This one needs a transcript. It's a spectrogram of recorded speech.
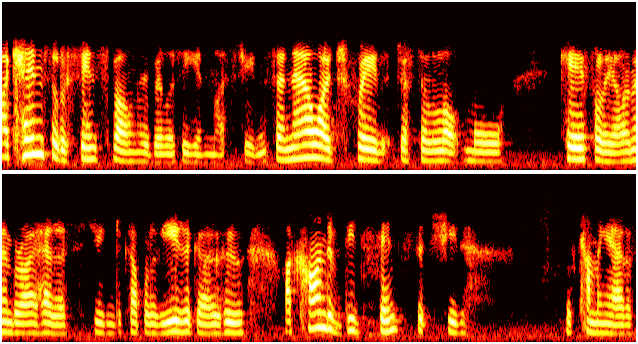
I can sort of sense vulnerability in my students. So now I tread just a lot more carefully. I remember I had a student a couple of years ago who I kind of did sense that she was coming out of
